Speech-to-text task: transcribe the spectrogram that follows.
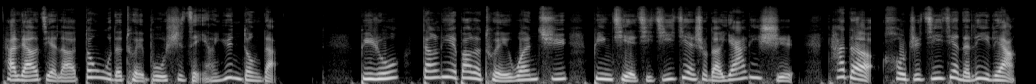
他了解了动物的腿部是怎样运动的。比如，当猎豹的腿弯曲，并且其肌腱受到压力时，它的后肢肌腱的力量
